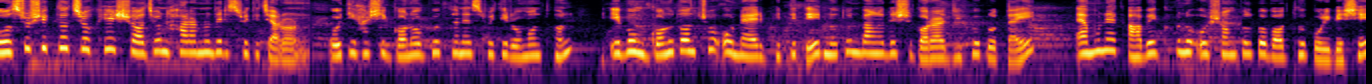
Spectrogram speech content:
অশ্রুসিক্ত চোখে স্বজন হারানোদের স্মৃতিচারণ, ঐতিহাসিক গণ অভ্যুত্থানের স্মৃতি রোমন্থন এবং গণতন্ত্র ও ন্যায়ের ভিত্তিতে নতুন বাংলাদেশ গড়ার দৃঢ় প্রত্যয়ে এমন এক আবেগঘন ও সংকল্পবদ্ধ পরিবেশে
